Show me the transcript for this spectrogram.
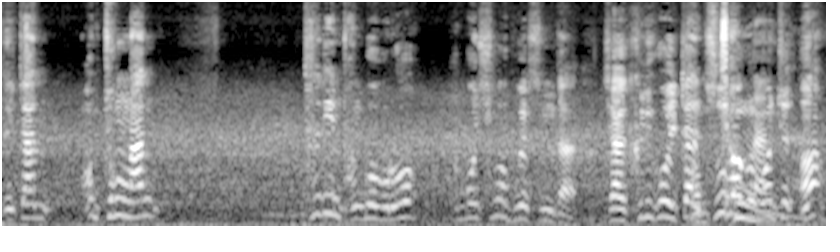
일단 엄청난 틀린 방법으로 한번 심어보겠습니다. 자, 그리고 일단 수박을 먼저 어?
